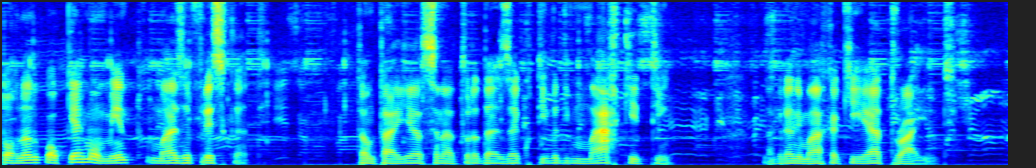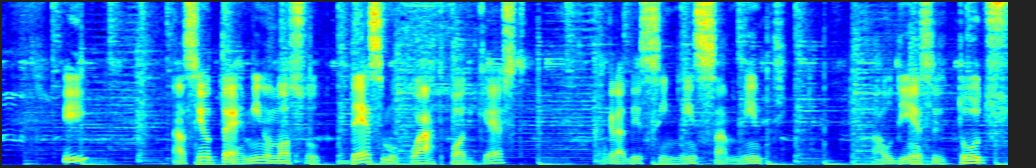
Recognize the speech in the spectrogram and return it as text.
tornando qualquer momento mais refrescante. Então tá aí a assinatura da executiva de marketing da grande marca que é a Trident. E assim eu termino o nosso 14 podcast. Agradeço imensamente a audiência de todos,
